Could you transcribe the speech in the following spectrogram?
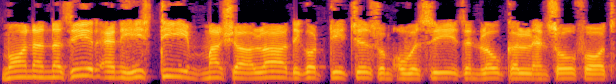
Mona Nazir and his team, mashallah, they got teachers from overseas and local and so forth.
